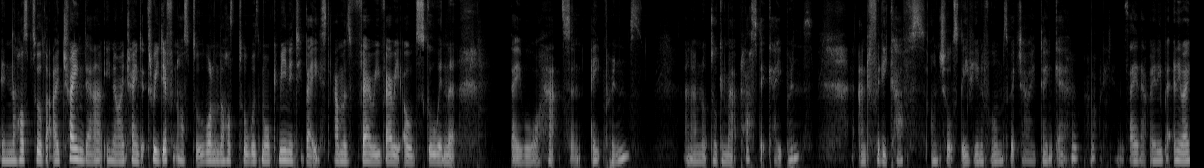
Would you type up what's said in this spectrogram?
in the hospital that I trained at you know I trained at three different hospitals. One of the hospital was more community based and was very very old school in that they wore hats and aprons. And I'm not talking about plastic aprons and frilly cuffs on short sleeve uniforms which I don't get. Probably didn't say that really but anyway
